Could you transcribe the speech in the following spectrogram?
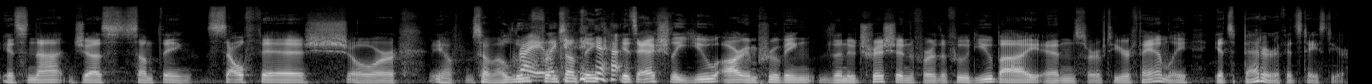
it's not just something selfish or you know some aloof Right, from like- something. yeah. It's actually you are improving the nutrition for the food you buy and serve to your family. It's better if it's tastier.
